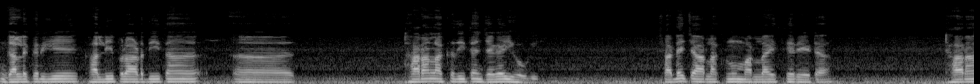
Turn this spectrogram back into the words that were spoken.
ਗੱਲ ਕਰੀਏ ਖਾਲੀ ਪਲਾਟ ਦੀ ਤਾਂ ਅ, 18 ਲੱਖ ਦੀ ਤਾਂ ਜਗ੍ਹਾ ਹੀ ਹੋਗੀ 4.5 ਲੱਖ ਨੂੰ ਮਰਲਾ ਇੱਥੇ ਰੇਟ ਆ। 18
